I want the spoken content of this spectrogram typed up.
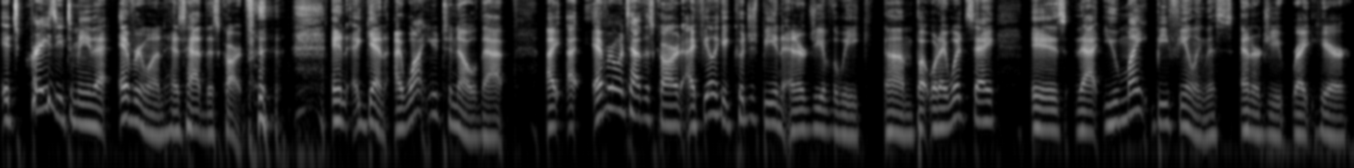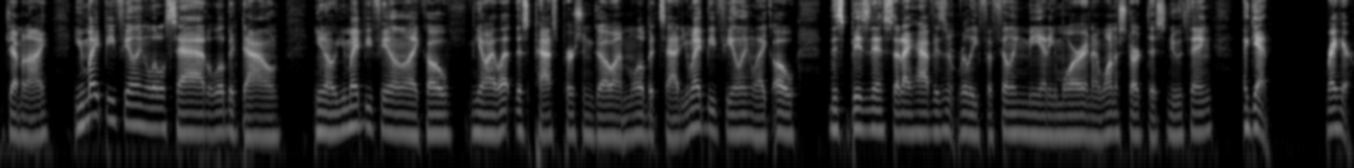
It's crazy to me that everyone has had this card. and again, I want you to know that I, I, everyone's had this card. I feel like it could just be an energy of the week. Um, but what I would say is that you might be feeling this energy right here, Gemini. You might be feeling a little sad, a little bit down. You know, you might be feeling like, oh, you know, I let this past person go. I'm a little bit sad. You might be feeling like, oh, this business that I have isn't really fulfilling me anymore, and I want to start this new thing. Again, right here.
